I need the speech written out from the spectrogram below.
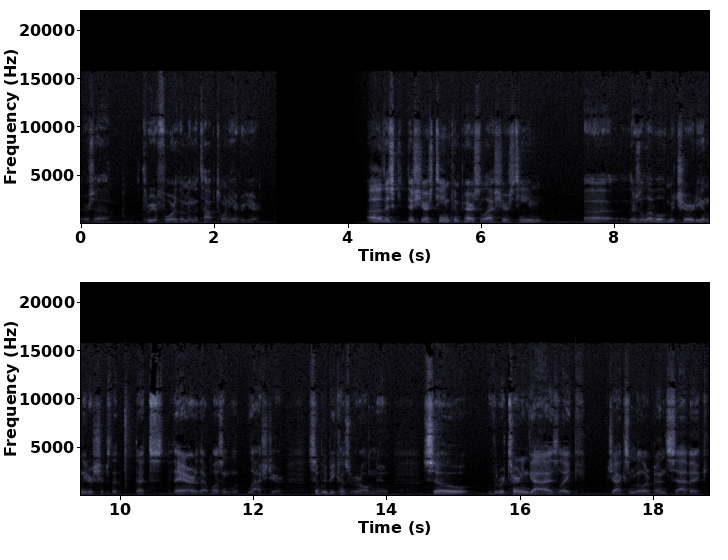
there's a three or four of them in the top 20 every year. Uh, this this year's team compares to last year's team. Uh, there's a level of maturity and leadership that that's there that wasn't last year, simply because we were all new. So the returning guys like Jackson Miller, Ben Savick,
